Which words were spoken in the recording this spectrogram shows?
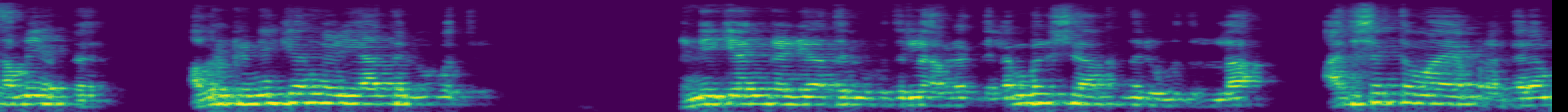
സമയത്ത് അവർക്ക് എണ്ണിക്കാൻ കഴിയാത്ത രൂപത്തിൽ എണ്ണിക്കാൻ കഴിയാത്ത രൂപത്തിൽ അവരെ നിലംപരിശാക്കുന്ന രൂപത്തിലുള്ള അതിശക്തമായ പ്രകരം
